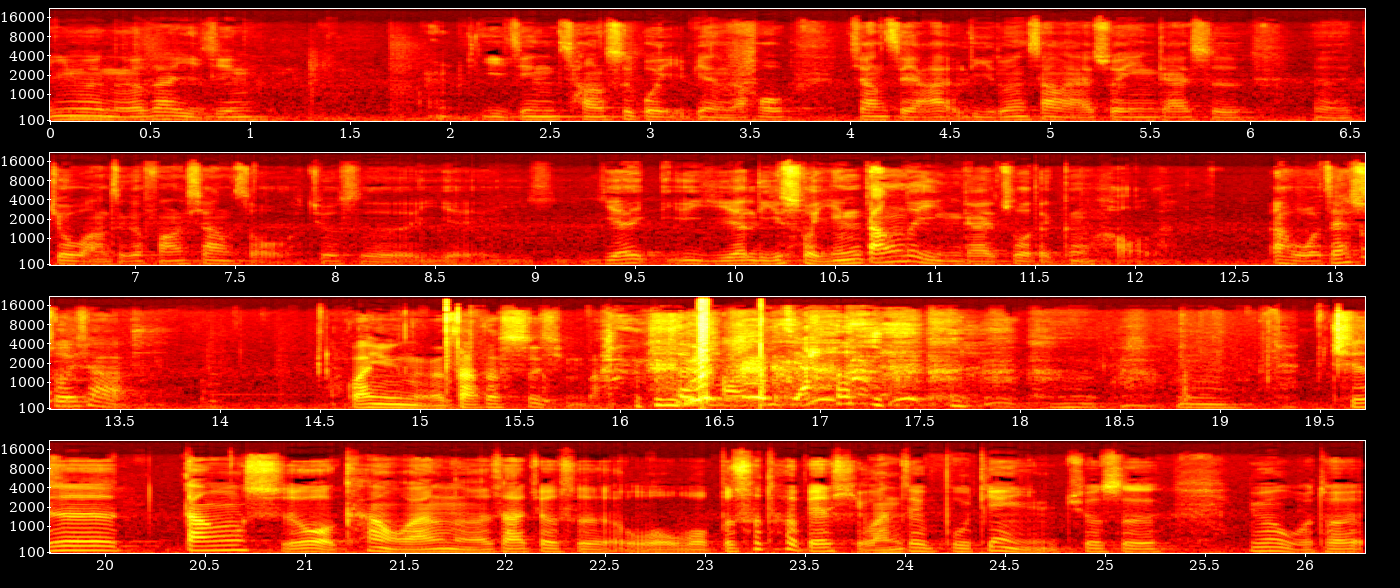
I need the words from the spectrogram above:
因为哪吒已经已经尝试过一遍，然后姜子牙理论上来说应该是呃就往这个方向走，就是也也也理所应当的应该做得更好了。啊，我再说一下关于哪吒的事情吧。好讲。嗯。其实当时我看完哪吒，就是我我不是特别喜欢这部电影，就是因为我都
